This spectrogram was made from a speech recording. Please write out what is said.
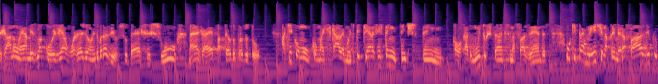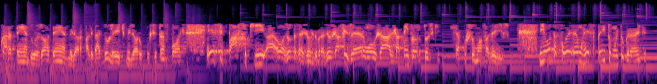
Já não é a mesma coisa em algumas regiões do Brasil, sudeste, sul, né, já é papel do produtor. Aqui, como, como a escala é muito pequena, a gente tem, tem, tem colocado muitos tanques nas fazendas, o que permite, na primeira fase, que o cara tenha duas ordenhas, melhora a qualidade do leite, melhora o custo de transporte. Esse passo que as outras regiões do Brasil já fizeram ou já, já tem produtores que se acostumam a fazer isso. E outra coisa é um respeito muito grande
